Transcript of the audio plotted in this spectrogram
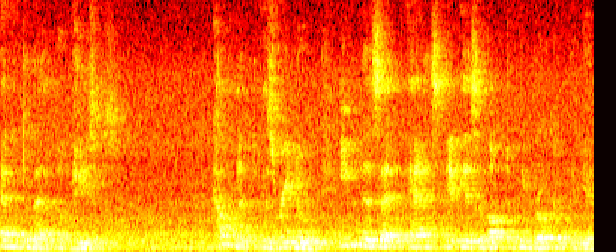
and into that of Jesus. Covenant is renewed, even as it, as it is about to be broken again.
